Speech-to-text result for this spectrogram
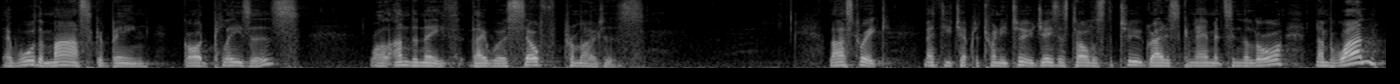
They wore the mask of being God pleasers, while underneath they were self promoters. Last week, Matthew chapter 22, Jesus told us the two greatest commandments in the law. Number one,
